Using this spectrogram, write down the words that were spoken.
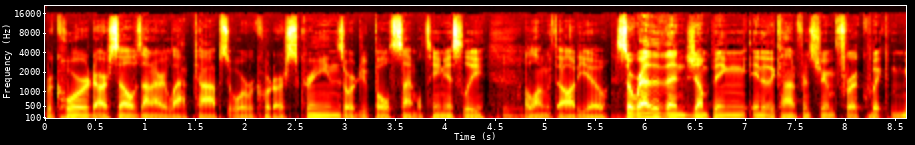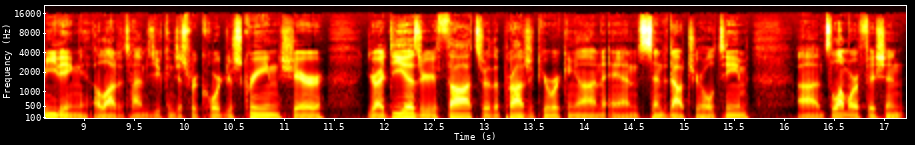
record ourselves on our laptops or record our screens or do both simultaneously along with audio. So rather than jumping into the conference room for a quick meeting, a lot of times you can just record your screen, share your ideas or your thoughts or the project you're working on and send it out to your whole team. Uh, it's a lot more efficient,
